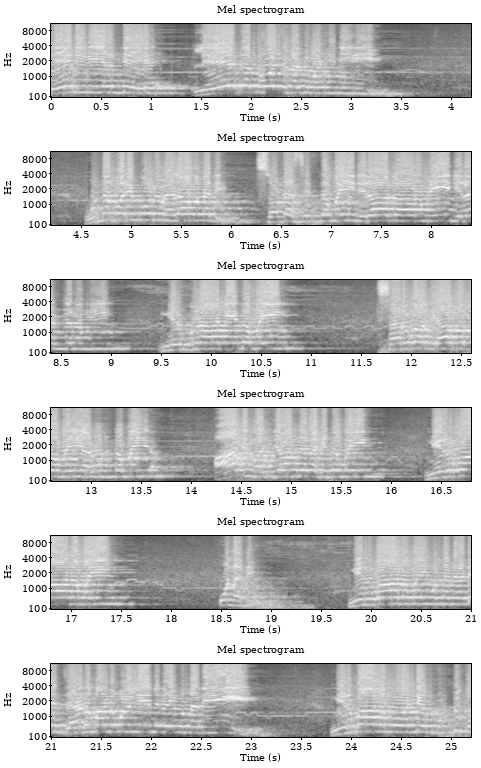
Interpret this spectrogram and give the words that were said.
లేనిది అంటే లేక తోచినటువంటిది ఇది. ఉన్న పరిపూర్ణం ఎలా ఉన్నది? స్వత సిద్ధమై నిరాకారమై నిరంజనమై నిర్గుణాతీతమై సర్వవ్యాపకమై అనంతమై ఆది మధ్యాంతరహితమై నిర్వాణమై ఉన్నది. నిర్వాణమై ఉన్నది అంటే జనమానములు లేనిదై ఉన్నది. నిర్మాణము అంటే పుట్టుక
